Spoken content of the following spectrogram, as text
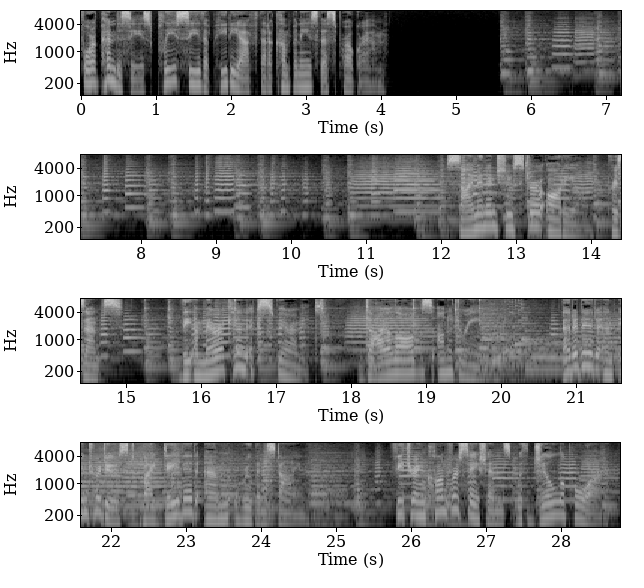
For appendices, please see the PDF that accompanies this program. Simon & Schuster Audio presents The American Experiment: Dialogues on a Dream. Edited and introduced by David M. Rubenstein. Featuring conversations with Jill Lepore,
